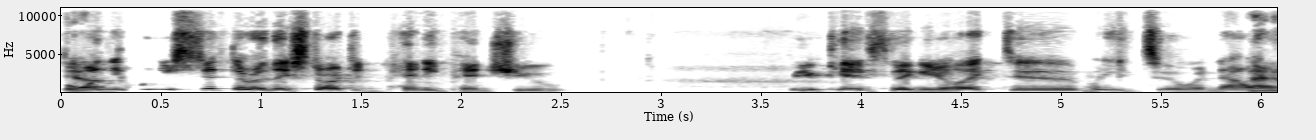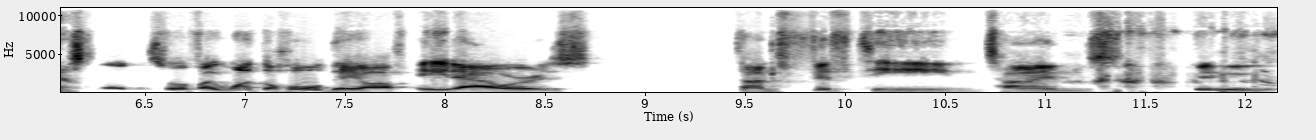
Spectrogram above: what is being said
But Yeah. when you, when you sit there and they start to penny pinch you for your kids thing, and you're like, dude, what are you doing? Now all I of a sudden, so if I want the whole day off, eight hours times 15 times two,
